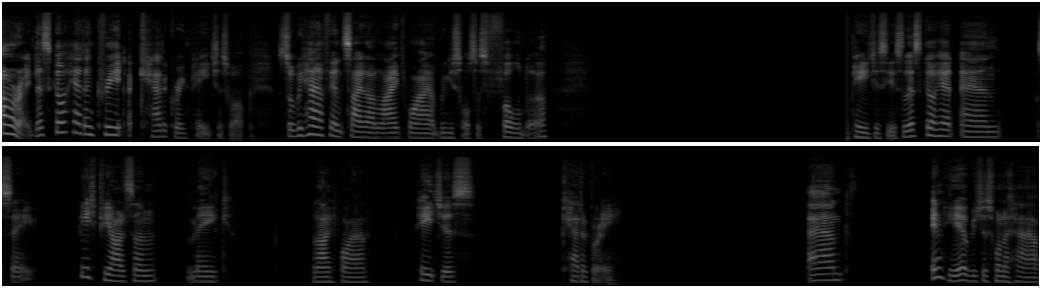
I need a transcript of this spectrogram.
All right, let's go ahead and create a category page as well. So we have inside our Livewire resources folder pages here. So let's go ahead and say PHP Artisan make Livewire pages category. And in here, we just want to have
